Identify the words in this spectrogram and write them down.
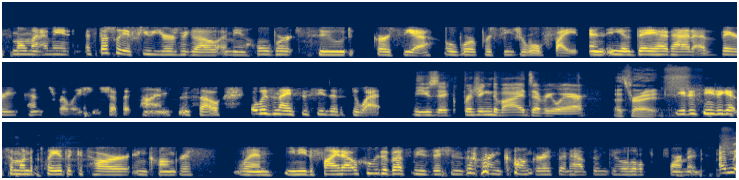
Nice moment. I mean, especially a few years ago, I mean, Holbert sued Garcia over a procedural fight. And, you know, they had had a very tense relationship at times. And so it was nice to see this duet. Music, bridging divides everywhere. That's right. You just need to get someone to play the guitar in Congress when you need to find out who the best musicians are in Congress and have them do a little performance. I'm,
